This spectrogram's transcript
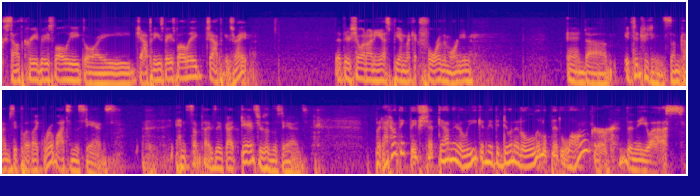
South Korean baseball league or a Japanese baseball league. Japanese, right? That they're showing on ESPN like at four in the morning. And um, it's interesting. Sometimes they put like robots in the stands, and sometimes they've got dancers in the stands. But I don't think they've shut down their league, and they've been doing it a little bit longer than the U.S.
